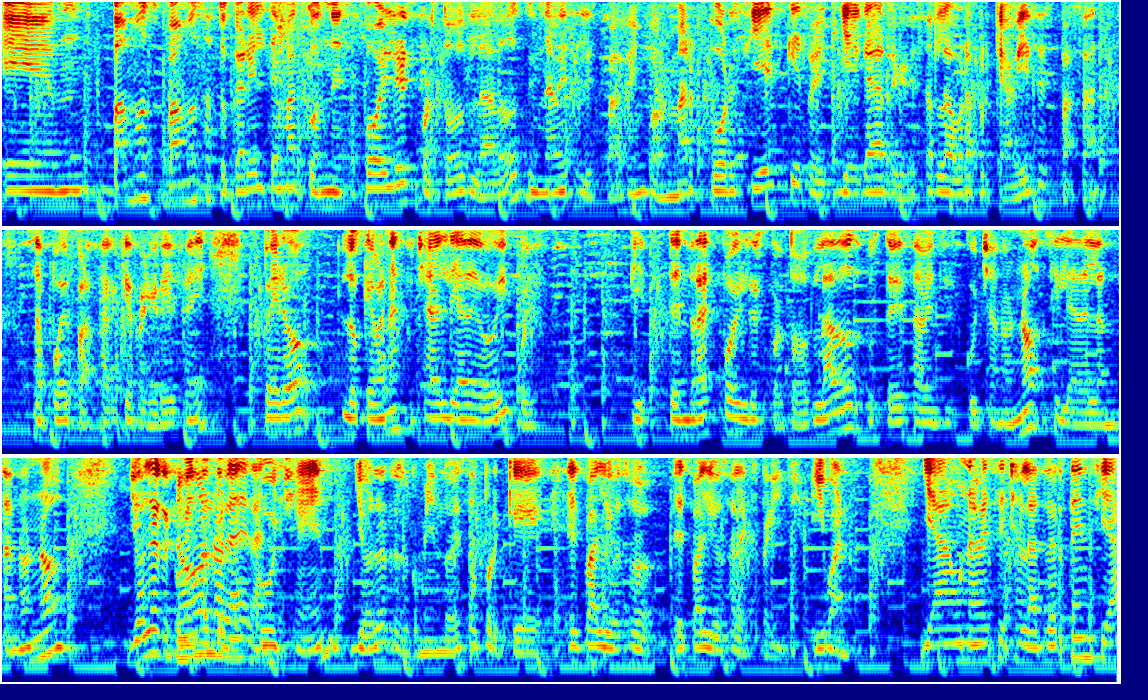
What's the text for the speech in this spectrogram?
eh, vamos, vamos a tocar el tema con spoilers por todos lados. De una vez se les pasa a informar por si es que llega a regresar la obra, porque a veces pasa, o sea, puede pasar que regrese. Pero lo que van a escuchar el día de hoy, pues tendrá spoilers por todos lados. Ustedes saben si escuchan o no, si le adelantan o no. Yo les recomiendo que lo escuchen. Yo les recomiendo eso porque es valioso, es valiosa la experiencia. Y bueno, ya una vez hecha la advertencia,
